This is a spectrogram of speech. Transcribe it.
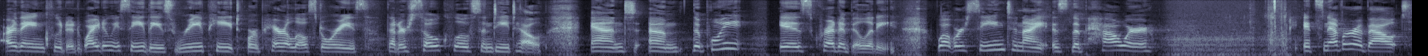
are they included why do we see these repeat or parallel stories that are so close in detail and um, the point is credibility what we're seeing tonight is the power it's never about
